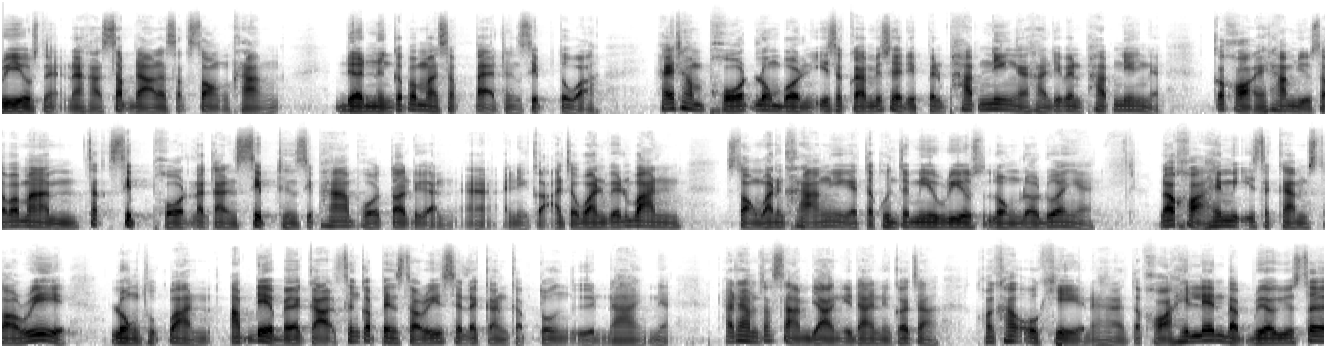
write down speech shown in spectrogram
Reels เนี่ยนะคะสัปดาห์ละสัก 2 ครั้ง เดือนหนึ่งก็ประมาณสัก8ถึง10ตัว ให้ทำโพสต์ลงบน Instagram ไม่ใช่ดิเป็นภาพนิ่งอะค่ะที่เป็นภาพนิ่งเนี่ยก็ขอให้ทำอยู่สักประมาณสัก 10 โพสต์ละกัน 10ถึง15 โพสต์ต่อเดือนอะอันนี้ก็อาจจะวันเว้นวัน 2 วันครั้งอย่างเงี้ยแต่คุณจะมี Reels ลงเราด้วยไงแล้วขอให้มี Instagram Story ลงทุกวันอัปเดตบรรยากาศซึ่งก็เป็น Story เซตละกันกับตัวอื่นๆได้เนี่ยถ้าทำสัก 3 อย่างนี้ได้เนี่ยก็จะค่อนข้างโอเคนะฮะแต่ขอให้เล่นแบบ Real User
